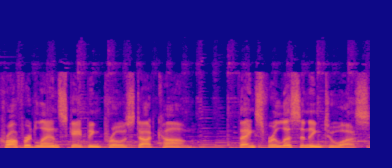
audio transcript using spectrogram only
CrawfordLandscapingPros.com. Thanks for listening to us.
